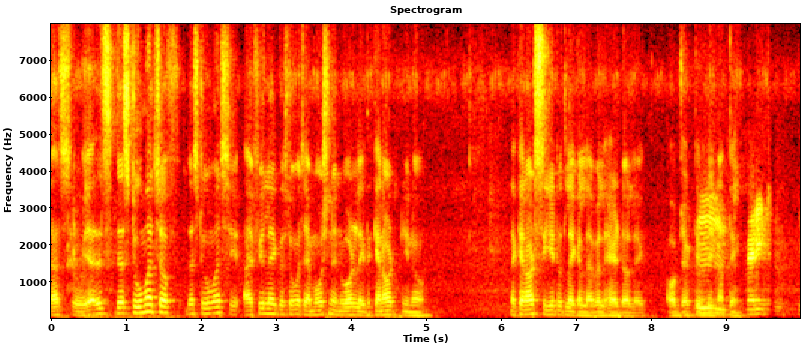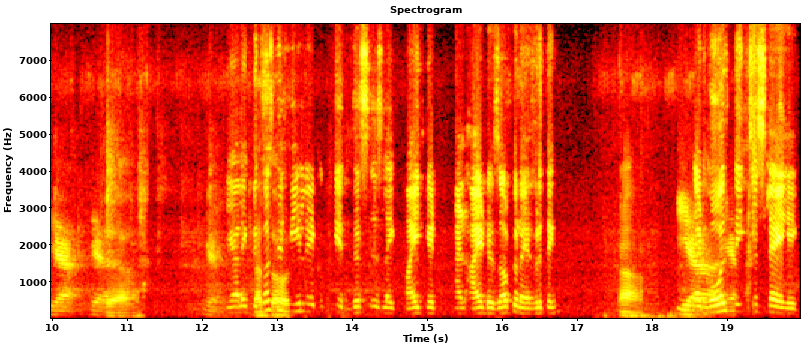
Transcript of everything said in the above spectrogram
That's true. Yeah, it's, there's too much of there's too much. I feel like there's too much emotion involved. Like they cannot, you know, they cannot see it with like a level head or like objectively Mm, nothing. Very true. Yeah. Yeah. Yeah, yeah. Yeah, like because the they whole- feel like okay, this is like my kid and I deserve to know everything. ah, Yeah, that whole yeah, thing just like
